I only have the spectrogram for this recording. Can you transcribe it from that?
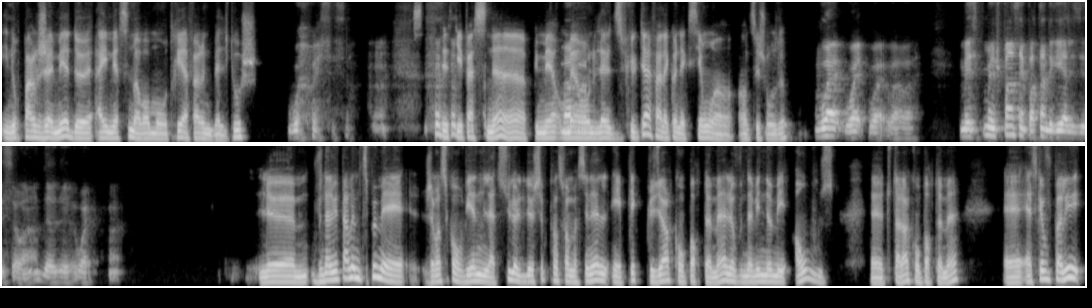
ils ne nous reparlent jamais de Hey, merci de m'avoir montré à faire une belle touche. Oui, ouais, c'est ça. c'est ce qui est fascinant, hein? Puis, mais, on a la difficulté à faire la connexion entre ces choses-là. Oui, oui, oui, oui. Mais, mais, je pense que c'est important de réaliser ça. Hein? De, ouais, Le, vous en avez parlé un petit peu, mais j'aimerais qu'on revienne là-dessus. Le leadership transformationnel implique plusieurs comportements. Là, vous en avez nommé 11. tout à l'heure, comportement. Est-ce que vous parlez,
